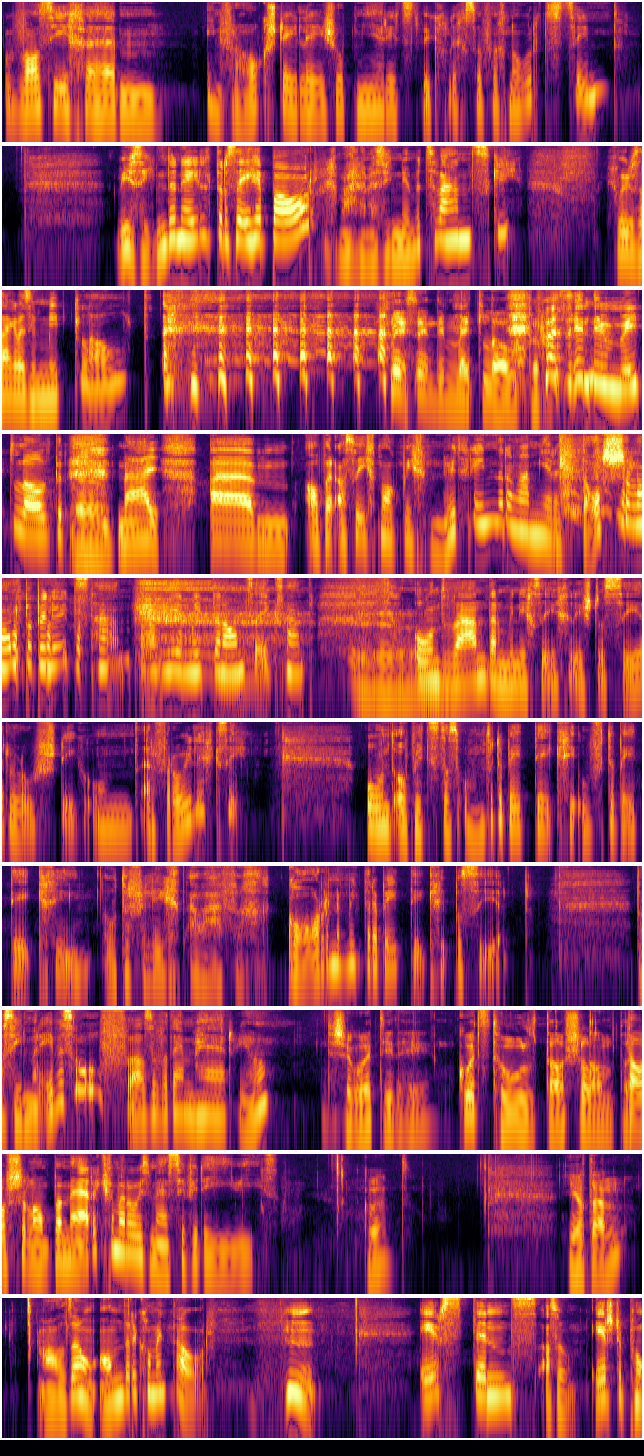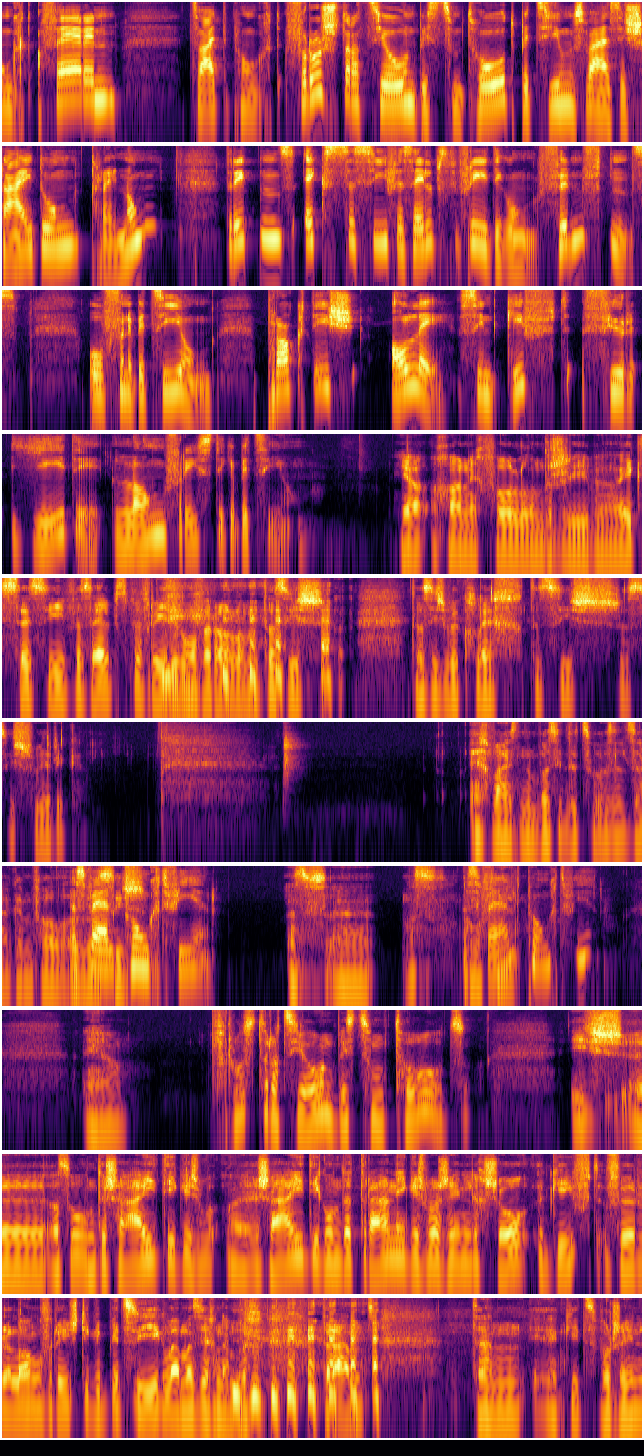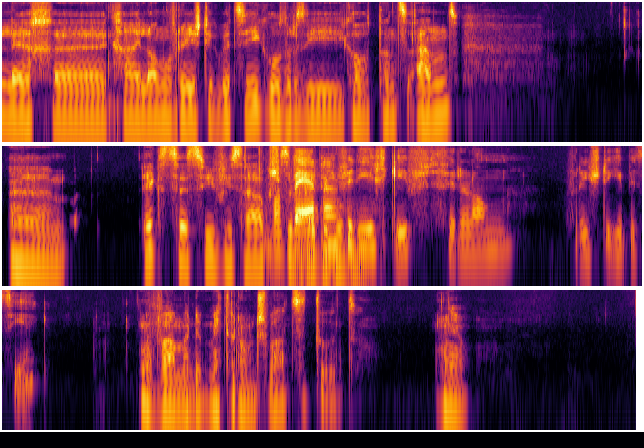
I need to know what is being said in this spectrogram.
Was ich ähm, in Frage stelle, ist, ob wir jetzt wirklich so verknurzt sind. Wir sind ein älteres Ehepaar. Ich meine, wir sind nicht mehr 20. Ich würde sagen, wir sind Mittelalter. Wir sind im Mittelalter. Wir sind im Mittelalter. Ja. Nein. Ähm, aber also ich mag mich nicht erinnern, wenn wir eine Taschenlampe benutzt haben, wenn wir miteinander Sex haben. Und wenn, dann bin ich sicher, ist das sehr lustig und erfreulich gewesen. Und ob jetzt das unter der Bettdecke, auf der Bettdecke oder vielleicht auch einfach gar nicht mit der Bettdecke passiert, da sind wir eben so offen. Also von dem her, ja, Das ist eine gute Idee. Gutes Tool, Taschenlampe. Taschenlampe merken wir uns, Messi für den Hinweis. Gut. Ja, dann. Also, anderer Kommentar. Hm. Erstens, also erster Punkt Affären, zweiter Punkt Frustration bis zum Tod bzw. Scheidung, Trennung. Drittens exzessive Selbstbefriedigung. Fünftens offene Beziehung. Praktisch alle sind Gift für jede langfristige Beziehung. Ja, kann ich voll unterschreiben. Exzessive Selbstbefriedigung vor allem, das ist, das ist wirklich, das ist, das ist schwierig. Ich weiß nicht, was ich dazu soll sagen im Fall. Es Also, fehlt ist, Punkt 4. Es, äh, was? Es Punkt fehlt Punkt 4. vier? Ja. Frustration bis zum Tod ist, äh, also eine Scheidung, ist, eine Scheidung und eine Trennung ist wahrscheinlich schon ein Gift für eine langfristige Beziehung, wenn man sich nämlich trennt. Dann äh, gibt es wahrscheinlich äh, keine langfristige Beziehung oder sie geht dann zu Ende. Ähm, exzessive Was wäre Selbstbefriedigung. dann für dich Gift für eine langfristige Beziehung? wenn man nicht miteinander schwätzen tut. Ja.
